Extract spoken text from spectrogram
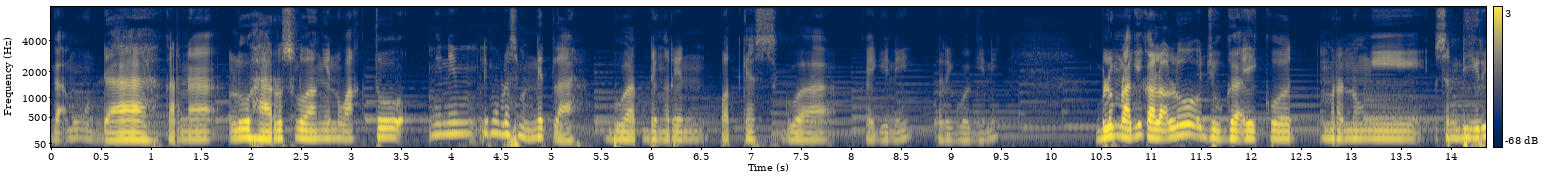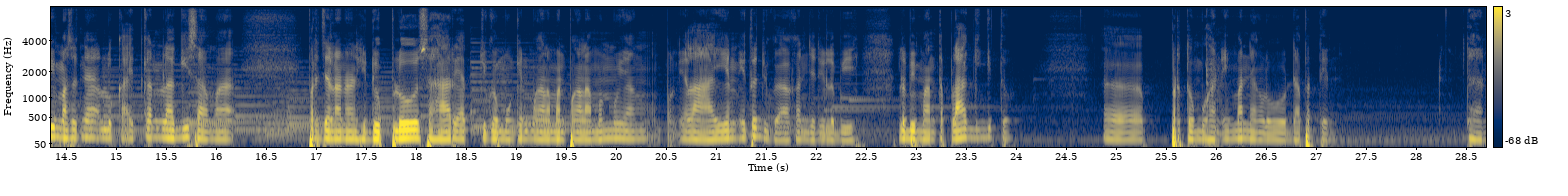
Gak mudah karena lu harus luangin waktu minim 15 menit lah buat dengerin podcast gua kayak gini dari gua gini belum lagi kalau lu juga ikut merenungi sendiri maksudnya lu kaitkan lagi sama perjalanan hidup lu sehari atau juga mungkin pengalaman-pengalamanmu yang lain itu juga akan jadi lebih lebih mantep lagi gitu. Eh, pertumbuhan iman yang lu dapetin. Dan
